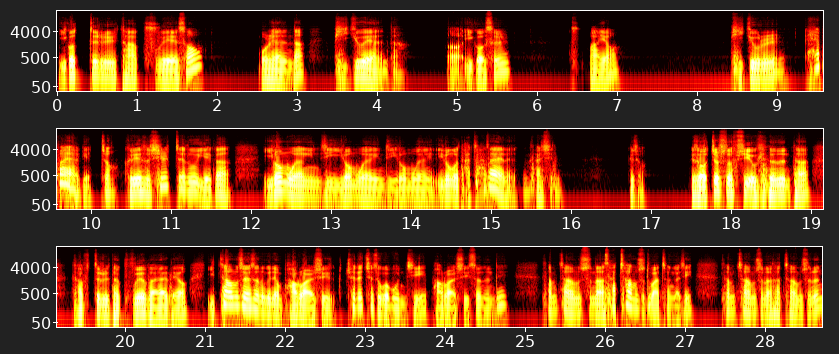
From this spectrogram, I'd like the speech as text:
이것들을 다 구해서 뭘 해야 된다? 비교해야 된다. 어, 이것을 구하여 비교를 해봐야겠죠. 그래서 실제로 얘가 이런 모양인지 이런 모양인지 이런 모양인지 이런 거 다 찾아야 되는 거예요. 사실. 그죠? 그래서 어쩔 수 없이 여기서는 다 값들을 다 구해봐야 돼요. 2차 함수에서는 그냥 바로 알 수, 있, 최대 최소가 뭔지 바로 알 수 있었는데 3차 함수나 4차 함수도 마찬가지. 3차 함수나 4차 함수는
